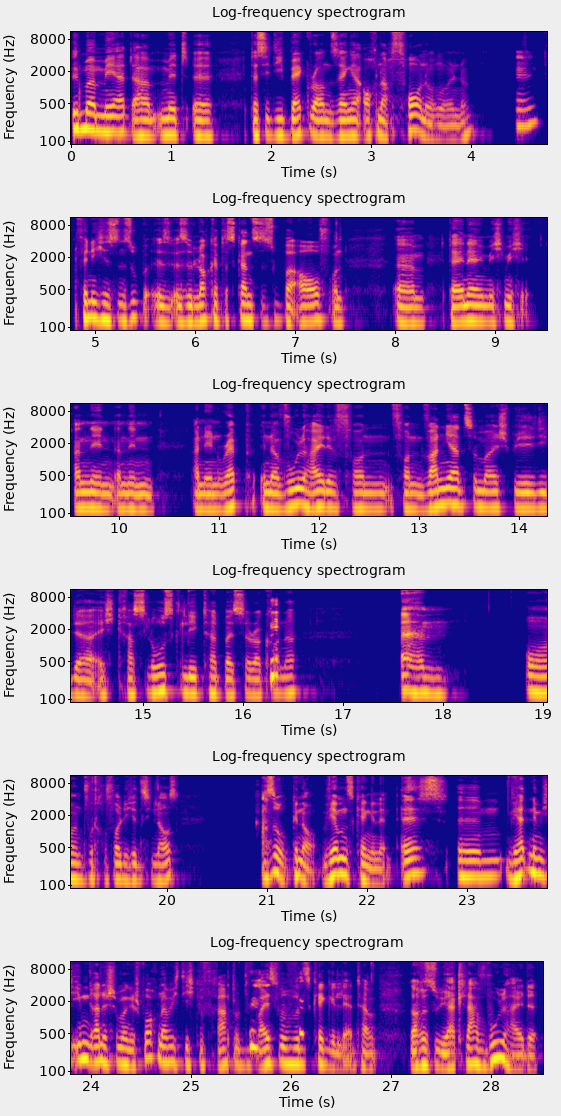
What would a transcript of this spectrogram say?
immer mehr damit, äh, dass sie die Background-Sänger auch nach vorne holen, ne? Mhm. Finde ich, ist ein super, also lockert das Ganze super auf und ähm, da erinnere ich mich an den, an den an den Rap in der Wohlheide von, von Vanya zum Beispiel, die da echt krass losgelegt hat bei Sarah Connor. ähm, und worauf wollte ich jetzt hinaus? Ach so, genau, wir haben uns kennengelernt. Es, ähm, wir hatten nämlich eben gerade schon mal gesprochen, habe ich dich gefragt, ob du weißt, wo wir uns kennengelernt haben. Sagtest du, ja klar, Wohlheide.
